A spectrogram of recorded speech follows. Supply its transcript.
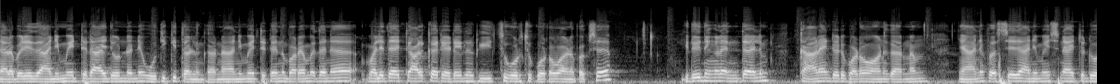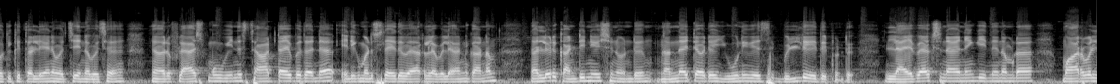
നിറയെ പേര് ഇത് അനിമേറ്റഡ് ആയതുകൊണ്ട് തന്നെ ഒതുക്കി തള്ളും. കാരണം അനിമേറ്റഡ് എന്ന് പറയുമ്പോൾ തന്നെ വലുതായിട്ട് ആൾക്കാരുടെ ഇടയിൽ റീച്ച് കുറച്ച് കുറവാണ്. പക്ഷേ ഇത് നിങ്ങൾ എന്തായാലും കാണേണ്ട ഒരു പടമാണ്. കാരണം ഞാൻ ഫസ്റ്റ് ചെയ്ത് അനിമേഷനായിട്ടൊരു ഒതുക്കി തള്ളിയാണ് വെച്ചിരുന്നത് പക്ഷേ ഞാൻ ഒരു ഫ്ലാഷ് മൂവിന്ന് സ്റ്റാർട്ടായപ്പോൾ തന്നെ എനിക്ക് മനസ്സിലായത് വേറെ ലെവലാണ് കാരണം നല്ലൊരു കണ്ടിന്യൂഷൻ ഉണ്ട്. നന്നായിട്ട് അവർ യൂണിവേഴ്സ് ബിൽഡ് ചെയ്തിട്ടുണ്ട്. ലൈവ് ആക്ഷൻ ആണെങ്കിൽ ഇന്ന് നമ്മുടെ മാർവൽ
